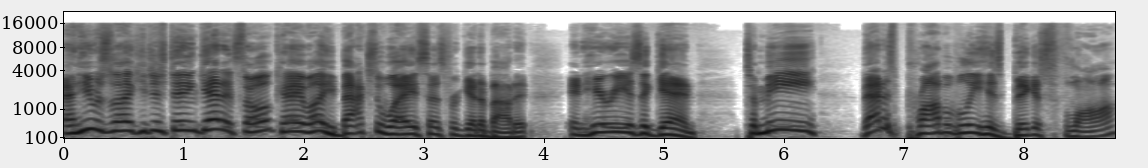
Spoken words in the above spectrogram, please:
And he was like, he just didn't get it. So, okay, well, he backs away, says, forget about it. And here he is again. To me, that is probably his biggest flaw.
